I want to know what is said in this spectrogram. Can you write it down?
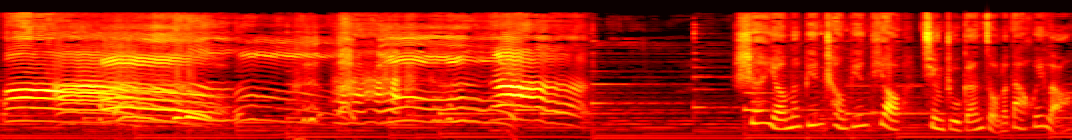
啊！山羊们边唱边跳，庆祝赶走了大灰狼。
